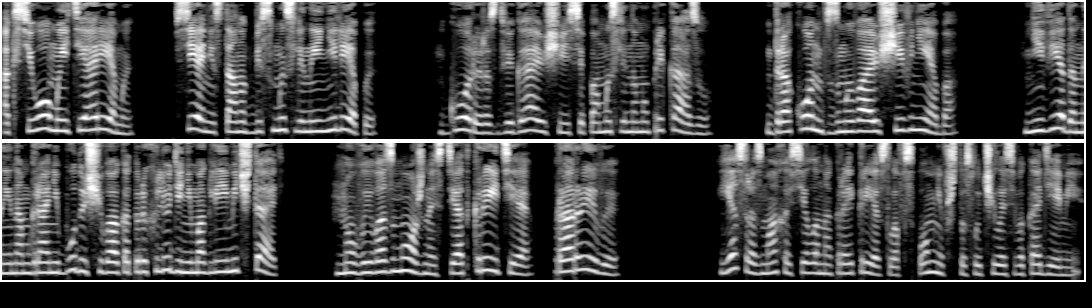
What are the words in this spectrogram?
Аксиомы и теоремы. Все они станут бессмысленны и нелепы. Горы, раздвигающиеся по мысленному приказу. Дракон, взмывающий в небо. Неведанные нам грани будущего, о которых люди не могли и мечтать. Новые возможности, открытия, прорывы. Я с размаха села на край кресла, вспомнив, что случилось в академии.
